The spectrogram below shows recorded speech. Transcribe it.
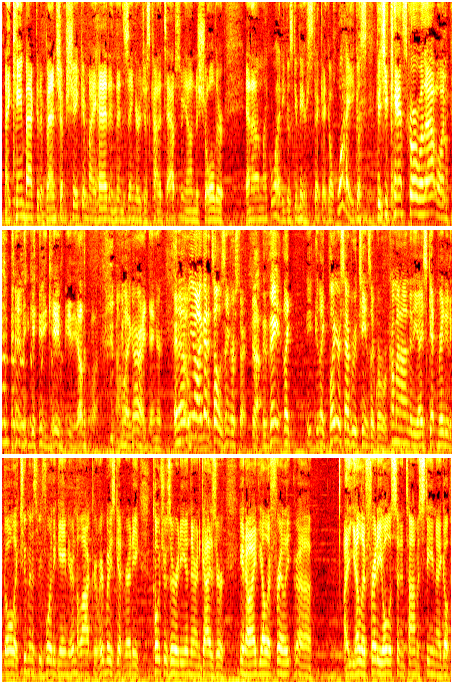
And I came back to the bench. I'm shaking my head, and then Zinger just kind of taps me on the shoulder. And I'm like, what? He goes, give me your stick. I go, why? He goes, because you can't score with that one. And he gave, he gave me the other one. I'm like, all right, Zinger. And, uh, you know, I got to tell the Zinger story. Yeah. The thing, like, like players have routines, like where we're coming onto the ice, getting ready to go, like two minutes before the game. You're in the locker room, everybody's getting ready. Coaches are already in there, and guys are, you know, I'd yell at Freddie. Uh, I yell at Freddie Olausson and Thomas Steen. I go,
